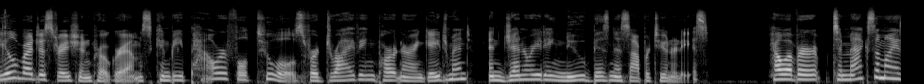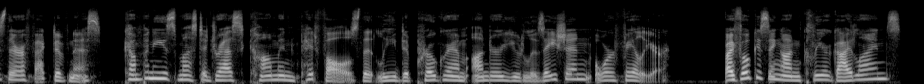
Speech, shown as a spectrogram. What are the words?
Deal registration programs can be powerful tools for driving partner engagement and generating new business opportunities. However, to maximize their effectiveness, companies must address common pitfalls that lead to program underutilization or failure. By focusing on clear guidelines,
